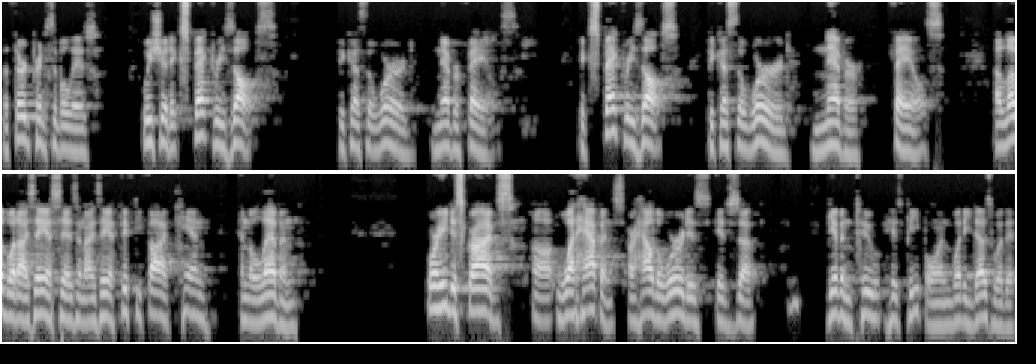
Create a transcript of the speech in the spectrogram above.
the third principle is we should expect results because the word never fails. Expect results because the word never fails. I love what Isaiah says in Isaiah 55, 10 and 11, where he describes uh, what happens or how the word is is uh, given to his people and what he does with it.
